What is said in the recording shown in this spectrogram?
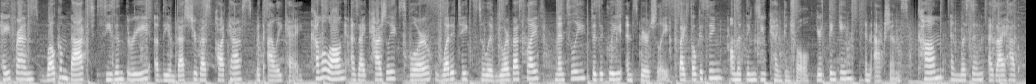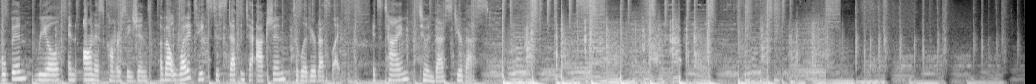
Hey, friends, welcome back to season three of the Invest Your Best podcast with Ali Kay. Come along as I casually explore what it takes to live your best life mentally, physically, and spiritually by focusing on the things you can control your thinking and actions. Come and listen as I have open, real, and honest conversations about what it takes to step into action to live your best life. It's time to invest your best.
